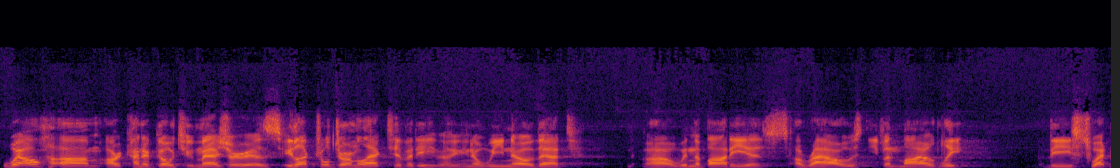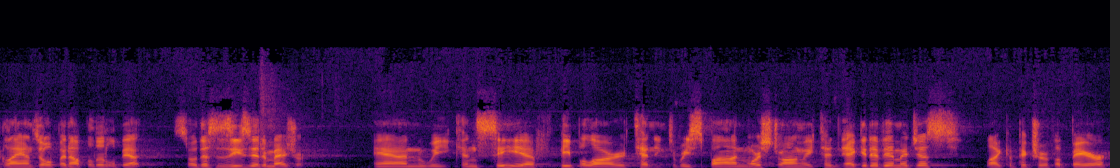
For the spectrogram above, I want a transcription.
Well, um, our kind of go-to measure is electrodermal activity. You know, we know that uh, when the body is aroused, even mildly, the sweat glands open up a little bit. So this is easy to measure, and we can see if people are tending to respond more strongly to negative images, like a picture of a bear,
